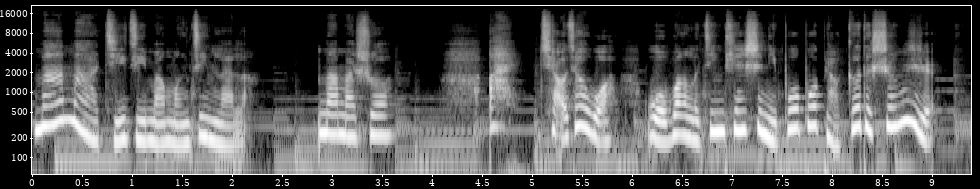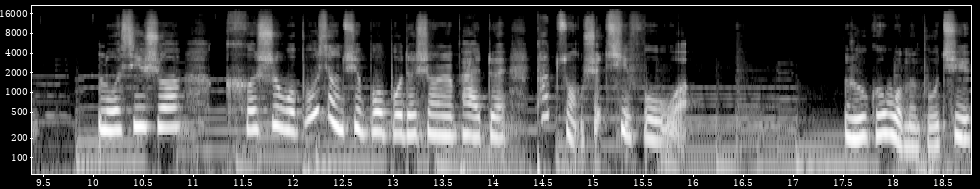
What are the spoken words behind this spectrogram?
妈妈急急忙忙进来了。妈妈说。瞧瞧我，我忘了今天是你波波表哥的生日。罗西说：“可是我不想去波波的生日派对，他总是欺负我。”如果我们不去，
